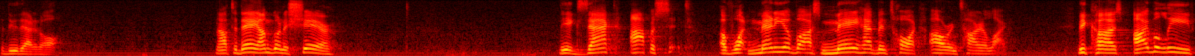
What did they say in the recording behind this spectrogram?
to do that at all. Now, today I'm going to share the exact opposite of what many of us may have been taught our entire life. Because I believe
